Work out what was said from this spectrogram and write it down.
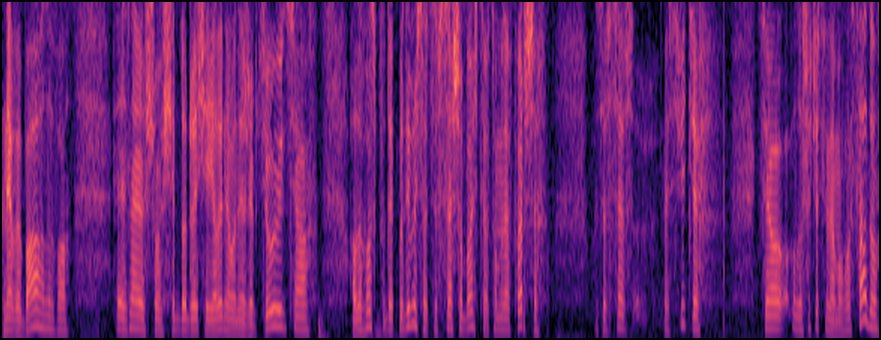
Невибаглива. Я знаю, що ще, до речі, ялини вони живцюються. Але, господи, як подивишся, це все, що бачите, то мене вперше. Оце все на світі. Це лише частина мого саду.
